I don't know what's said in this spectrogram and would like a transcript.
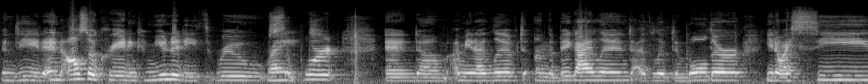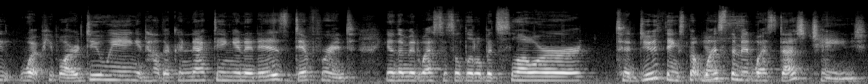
indeed and also creating community through Right. support and um, i mean i lived on the big island i've lived in boulder you know i see what people are doing and how they're connecting and it is different you know the midwest is a little bit slower to do things but once the midwest does change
